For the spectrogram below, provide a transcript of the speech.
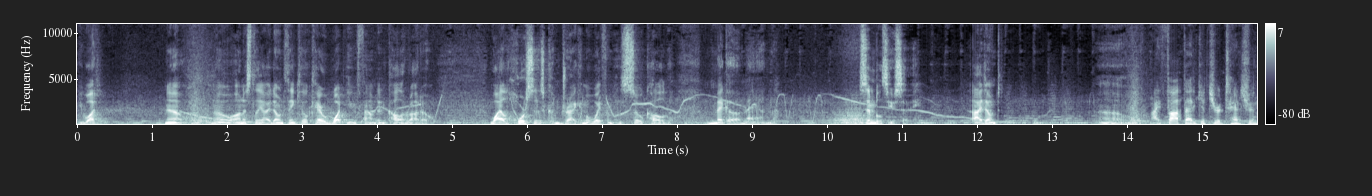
You what? No, no, honestly, I don't think he'll care what you found in Colorado. Wild horses couldn't drag him away from his so called Mega Man. Symbols, you say? I don't. Oh. I thought that'd get your attention.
